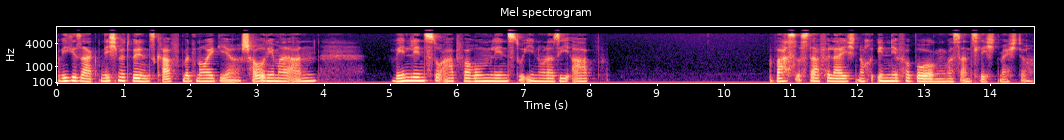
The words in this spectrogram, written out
wie gesagt, nicht mit Willenskraft, mit Neugier. Schau dir mal an, wen lehnst du ab, warum lehnst du ihn oder sie ab. Was ist da vielleicht noch in dir verborgen, was ans Licht möchte?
